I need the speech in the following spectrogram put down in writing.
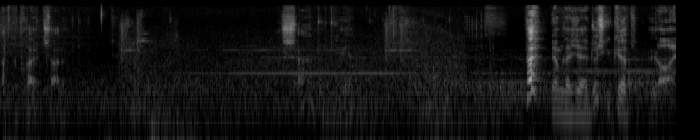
Abgeprallt, schade. Schade, okay. Ha, wir haben gleich wieder durchgekehrt. Lol.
